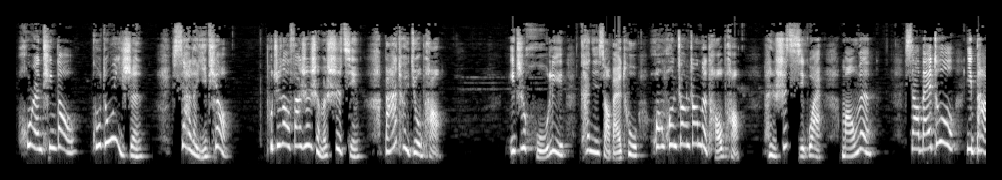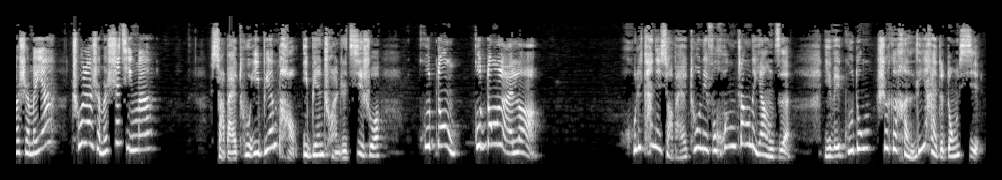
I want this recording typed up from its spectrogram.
忽然听到“咕咚”一声，吓了一跳，不知道发生什么事情，拔腿就跑。一只狐狸看见小白兔慌慌张张的逃跑，很是奇怪，忙问：“小白兔，你跑什么呀？出了什么事情吗？”小白兔一边跑一边喘着气说：“咕咚，咕咚来了。”小白兔那副慌张的样子，以为咕咚是个很厉害的东西，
